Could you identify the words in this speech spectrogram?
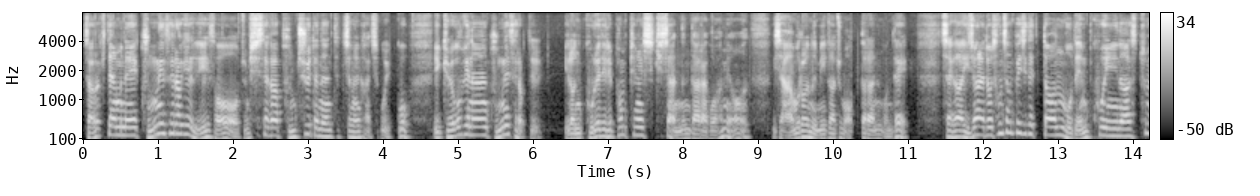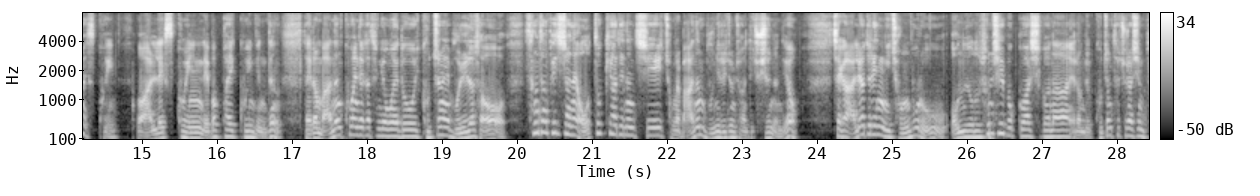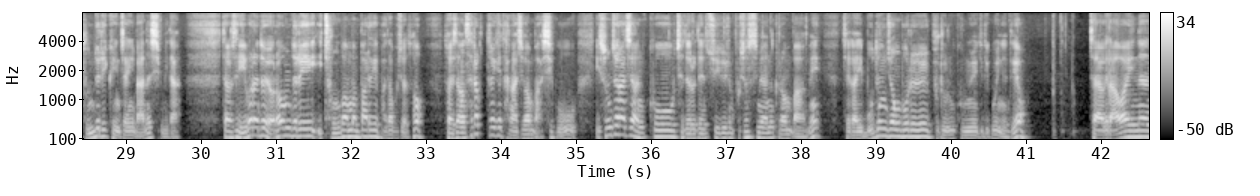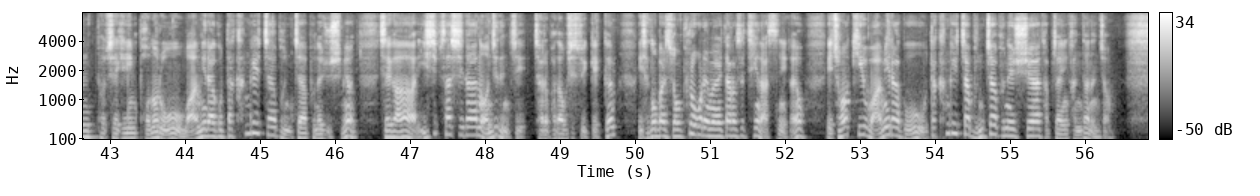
자, 그렇기 때문에 국내 세력에 의해서 좀 시세가 분출되는 특징을 가지고 있고, 이 결국에는 국내 세력들, 이런 고래들이 펌핑을 시키지 않는다라고 하면 이제 아무런 의미가 좀 없다라는 건데 제가 이전에도 상장 폐지됐던 뭐 nem코인이나 스톰엑스 코인, 뭐 알렉스 코인, 레버파이 코인 등등 자, 이런 많은 코인들 같은 경우에도 고점에 물려서 상장 폐지 전에 어떻게 해야 되는지 정말 많은 문의를 좀 저한테 주셨는데요. 제가 알려드리는 이 정보로 어느 정도 손실 복구하시거나 여러분들 고점 탈출하신 분들이 굉장히 많으십니다. 자 그래서 이번에도 여러분들이 이 정보 한번 빠르게 받아보셔서 더 이상 세력들에게 당하지만 마시고 이 손절하지 않고 제대로 된 수익을 좀 보셨으면 하는 그런 마음에 제가 이 모든 정보를 부르르 공유해드리고 있는데요. 자, 나와 있는 제 개인 번호로 왬이라고 딱 한 글자 문자 보내주시면 제가 24시간 언제든지 자료 받아보실 수 있게끔 이 자동 발송 프로그램을 따로 세팅해 놨으니까요. 이 정확히 왬이라고 딱 한 글자 문자 보내주셔야 답장이 간다는 점.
